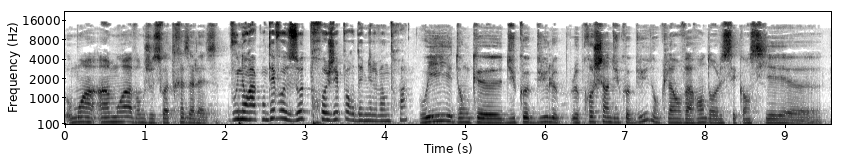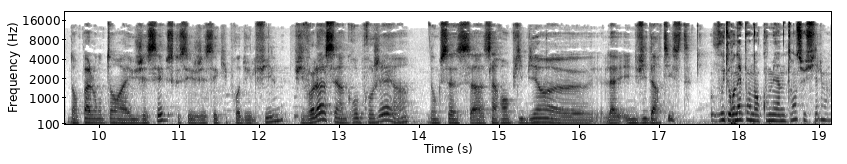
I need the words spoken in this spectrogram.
au moins un mois avant que je sois très à l'aise. Vous nous racontez vos autres projets pour 2023 Oui, donc euh, du Cobu, le, le prochain du Cobu. Donc là, on va rendre le séquencier euh, dans pas longtemps à UGC, puisque c'est UGC qui produit le film. Puis voilà, c'est un gros projet, hein. Donc ça, ça, ça remplit bien euh, la- une vie d'artiste. Vous tournez pendant combien de temps ce film?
